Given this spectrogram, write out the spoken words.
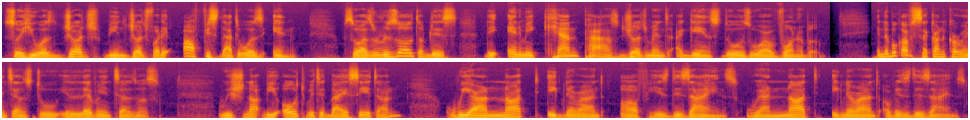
So he was judged, being judged for the office that he was in. So as a result of this, the enemy can pass judgment against those who are vulnerable. In the book of Second Corinthians 2 11, it tells us, We should not be outwitted by Satan. We are not ignorant of his designs. We are not ignorant of his designs.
